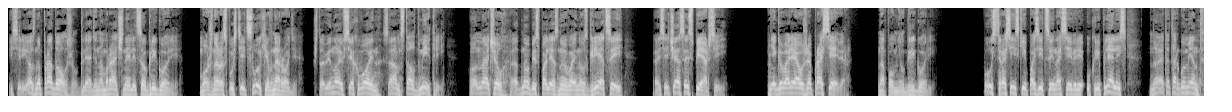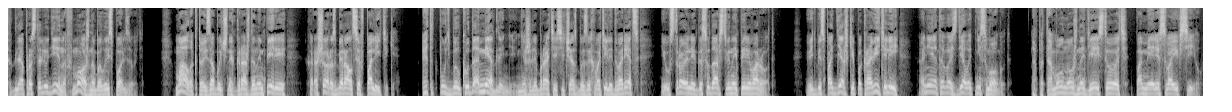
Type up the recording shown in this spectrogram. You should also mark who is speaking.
Speaker 1: и серьезно продолжил, глядя на мрачное лицо Григория. «Можно распустить слухи в народе, что виной всех войн сам стал Дмитрий. Он начал одну бесполезную войну с Грецией, а сейчас и с Персией. Не говоря уже про север», — напомнил Григорий. Пусть российские позиции на севере укреплялись, но этот аргумент для простолюдинов можно было использовать. Мало кто из обычных граждан империи хорошо разбирался в политике. Этот путь был куда медленнее, нежели братья сейчас бы захватили дворец и устроили государственный переворот. Ведь без поддержки покровителей они этого сделать не смогут. А потому нужно действовать по мере своих сил.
